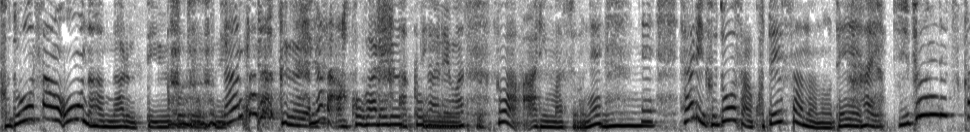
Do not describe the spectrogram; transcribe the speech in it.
不動産オーナーになるっていうことですね。なんとなく、皆さん憧れるっていうのはありますよね。で、やはり不動産固定資産なので、はい、自分で使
